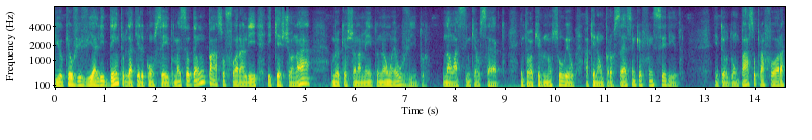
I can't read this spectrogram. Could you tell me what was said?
E o que eu vivi ali dentro daquele conceito. Mas se eu der um passo fora ali e questionar, o meu questionamento não é ouvido. Não assim que é o certo. Então aquilo não sou eu, aquilo é um processo em que eu fui inserido. Então eu dou um passo para fora,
